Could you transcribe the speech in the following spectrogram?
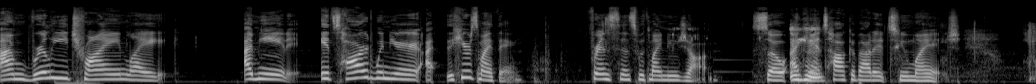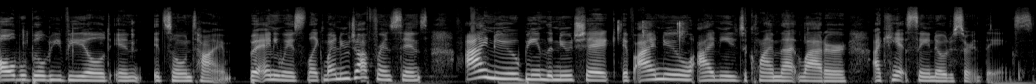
I'm really trying, like, I mean, it's hard when you're. I, here's my thing. For instance, with my new job. So I mm-hmm. can't talk about it too much. All will be revealed in its own time. But, anyways, like my new job, for instance, I knew being the new chick, if I knew I needed to climb that ladder, I can't say no to certain things.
